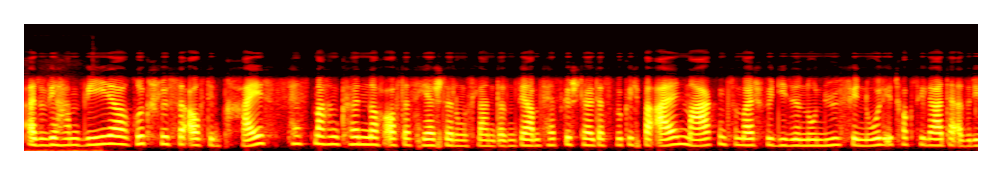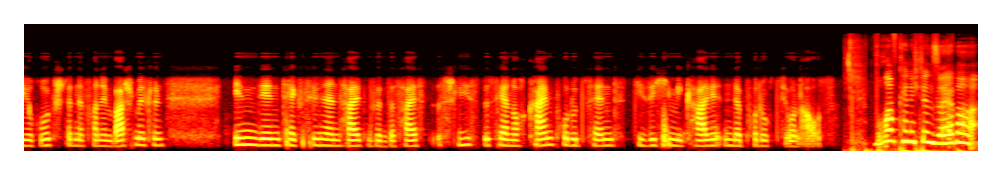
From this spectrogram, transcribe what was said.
Also wir haben weder Rückschlüsse auf den Preis festmachen können, noch auf das Herstellungsland. Und wir haben festgestellt, dass wirklich bei allen Marken zum Beispiel diese Nonylphenol-Ethoxylate, also die Rückstände von den Waschmitteln, in den Textilien enthalten sind. Das heißt, es schließt bisher noch kein Produzent diese Chemikalien in der Produktion aus. Worauf kann ich denn selber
